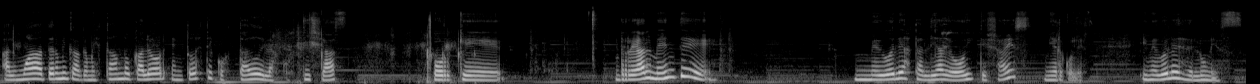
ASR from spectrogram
almohada térmica que me está dando calor en todo este costado de las costillas. Porque realmente me duele hasta el día de hoy, que ya es miércoles. Y me duele desde el lunes.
